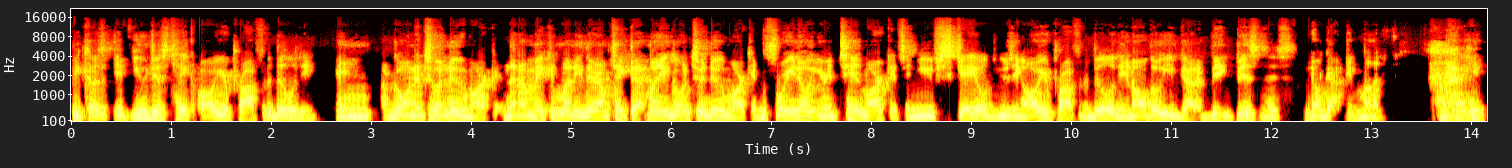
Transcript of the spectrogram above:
because if you just take all your profitability and I'm going into a new market and then I'm making money there, I'm take that money and go into a new market. And before you know it, you're in 10 markets and you've scaled using all your profitability. And although you've got a big business, you don't got any money, right?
